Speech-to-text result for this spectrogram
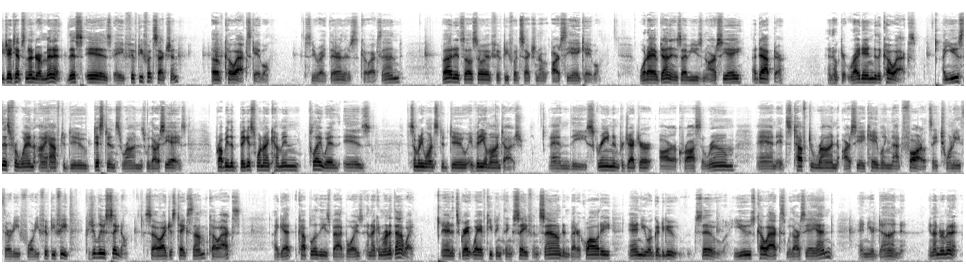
DJ tips in under a minute. This is a 50 foot section of coax cable. See right there, there's the coax end. But it's also a 50 foot section of RCA cable. What I have done is I've used an RCA adapter and hooked it right into the coax. I use this for when I have to do distance runs with RCAs. Probably the biggest one I come in play with is somebody wants to do a video montage and the screen and projector are across the room and it's tough to run RCA cabling that far, let's say 20, 30, 40, 50 feet, because you lose signal. So I just take some coax, I get a couple of these bad boys, and I can run it that way. And it's a great way of keeping things safe and sound and better quality, and you are good to go. So use coax with RCA end, and you're done in under a minute.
